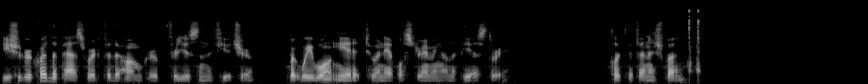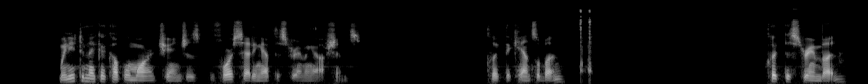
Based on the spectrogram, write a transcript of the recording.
You should record the password for the home group for use in the future, but we won't need it to enable streaming on the PS3. Click the Finish button. We need to make a couple more changes before setting up the streaming options. Click the Cancel button. Click the Stream button.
